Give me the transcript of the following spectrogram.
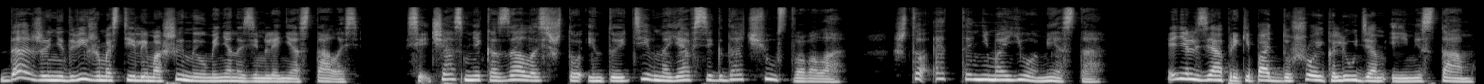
Даже недвижимости или машины у меня на земле не осталось. Сейчас мне казалось, что интуитивно я всегда чувствовала, что это не мое место. И нельзя прикипать душой к людям и местам,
